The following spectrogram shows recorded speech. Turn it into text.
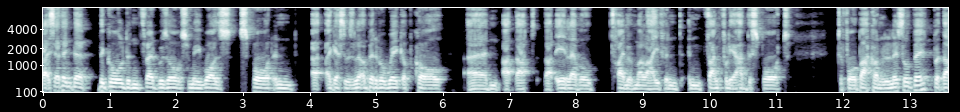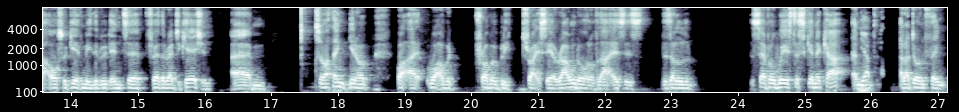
I think that the golden thread was always for me was sport. And I guess it was a little bit of a wake up call um, at that, that A level time of my life. And, and thankfully I had the sport to fall back on a little bit, but that also gave me the route into further education. Um, so I think, you know, what I, what I would probably try to say around all of that is, is there's a, several ways to skin a cat. And yep and I don't think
